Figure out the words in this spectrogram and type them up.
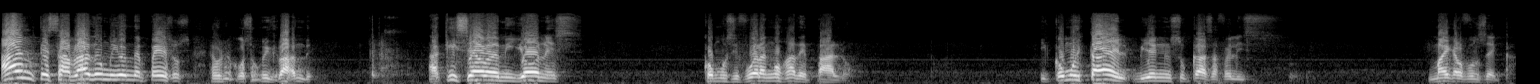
Antes hablar de un millón de pesos es una cosa muy grande. Aquí se habla de millones como si fueran hojas de palo. ¿Y cómo está él? Bien en su casa, feliz. Michael Fonseca.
